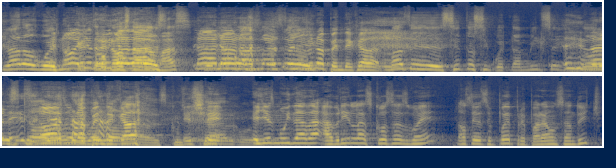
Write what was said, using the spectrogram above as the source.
Claro, güey. no, ella es muy dada. nada más. No, no, no, Más es, es- de- es una pendejada. Más de 150 mil seguidores. No, cabrón, No, es una pendejada. escuchar, Este, güey. ella es muy dada a abrir las cosas, güey. No sé, se puede preparar un sándwich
